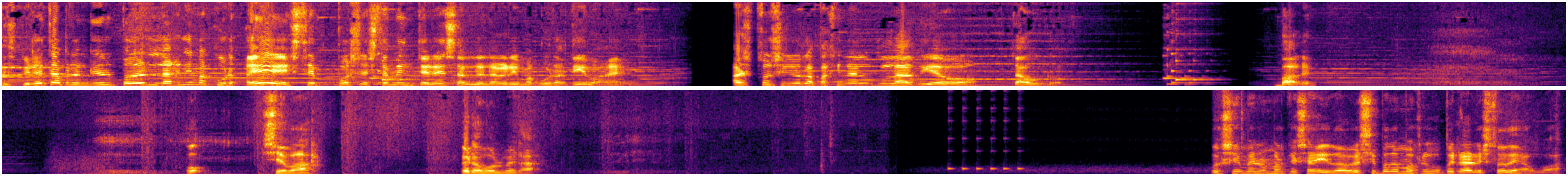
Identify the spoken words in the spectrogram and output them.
Inspirate a aprender el poder lágrima cura... Eh, este, pues este me interesa, el de lágrima curativa, ¿eh? Has conseguido la página del Gladio Tauro. Vale. Oh, se va. Pero volverá. Pues sí, menos mal que se ha ido. A ver si podemos recuperar esto de agua.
